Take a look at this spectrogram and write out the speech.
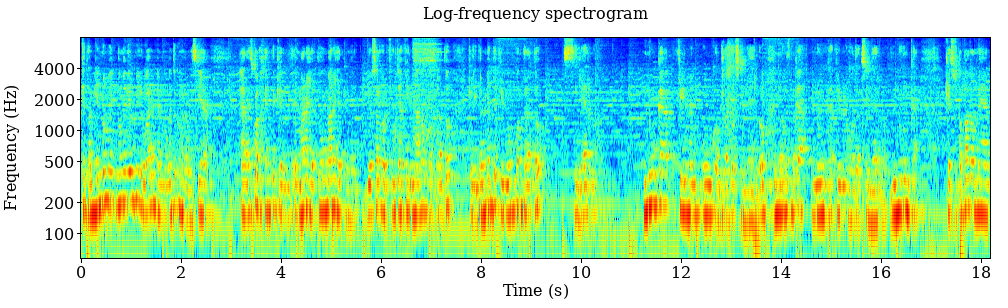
que también no me, no me dio mi lugar en el momento que me lo merecía. Agradezco a la gente que el, el manager, tuvo un manager que me, yo salgo del fútbol ya firmado un contrato, que literalmente firmó un contrato sin leerlo. Nunca firmen un contrato sin leerlo. Nunca, nunca firmen un contrato sin leerlo. Nunca. Que sus papás lo lean,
